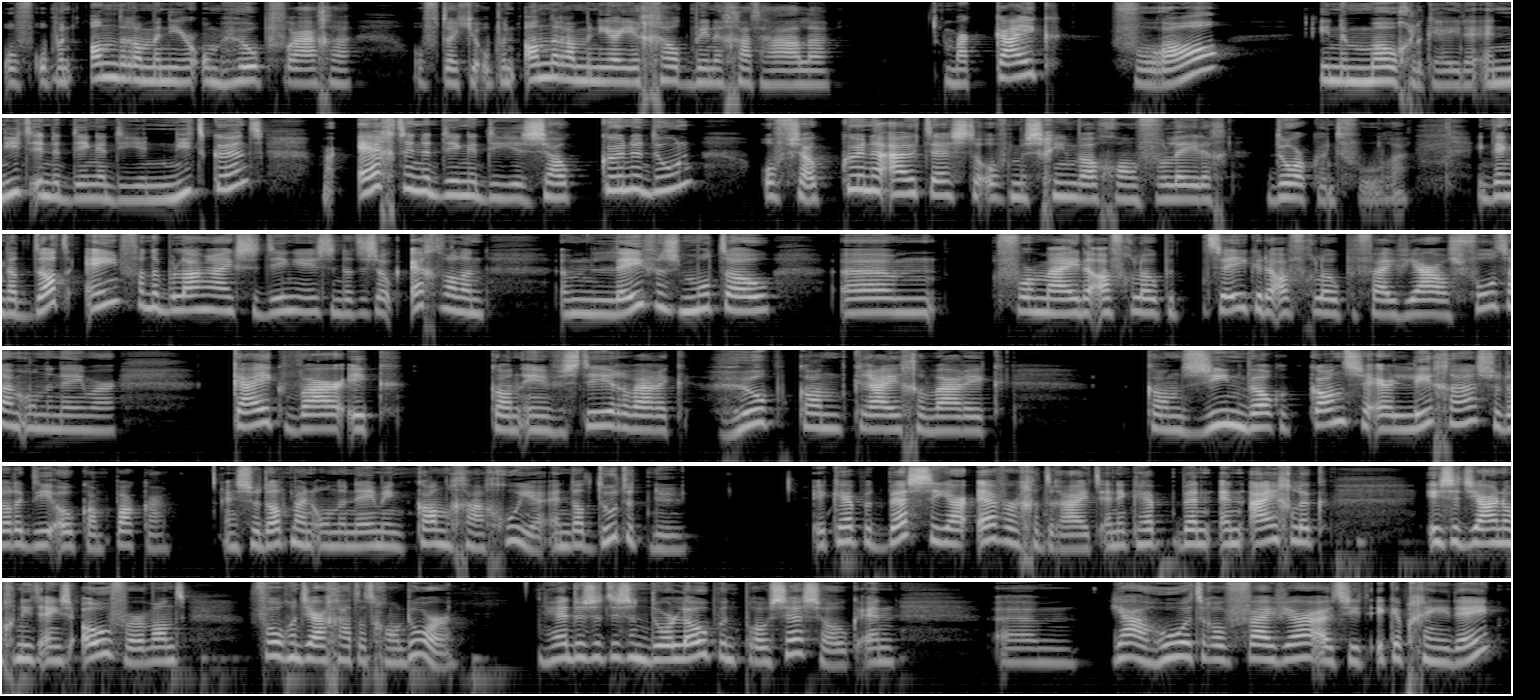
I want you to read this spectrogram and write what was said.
Of op een andere manier om hulp vragen. Of dat je op een andere manier je geld binnen gaat halen. Maar kijk vooral in de mogelijkheden en niet in de dingen die je niet kunt, maar echt in de dingen die je zou kunnen doen of zou kunnen uittesten of misschien wel gewoon volledig door kunt voeren. Ik denk dat dat een van de belangrijkste dingen is en dat is ook echt wel een, een levensmotto um, voor mij de afgelopen, zeker de afgelopen vijf jaar als fulltime ondernemer. Kijk waar ik kan investeren, waar ik hulp kan krijgen, waar ik kan zien welke kansen er liggen, zodat ik die ook kan pakken. En zodat mijn onderneming kan gaan groeien. En dat doet het nu. Ik heb het beste jaar ever gedraaid. En ik heb, ben, en eigenlijk is het jaar nog niet eens over, want volgend jaar gaat het gewoon door. dus het is een doorlopend proces ook. En um, ja, hoe het er over vijf jaar uitziet, ik heb geen idee.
